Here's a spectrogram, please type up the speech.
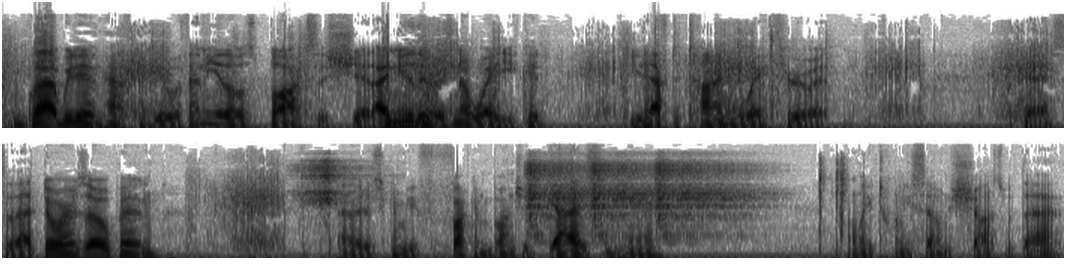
I'm glad we didn't have to deal with any of those boxes shit. I knew there was no way you could you'd have to time your way through it. Okay, so that door is open. Now there's gonna be a fucking bunch of guys in here. Only 27 shots with that.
